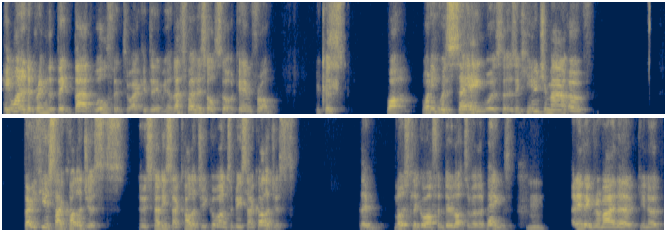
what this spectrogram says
he wanted to bring the big bad wolf into academia. That's where this all sort of came from, because what what he was saying was that there's a huge amount of very few psychologists who study psychology go on to be psychologists. They mostly go off and do lots of other things. Mm. Anything from either, you know,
